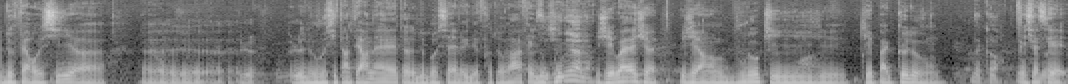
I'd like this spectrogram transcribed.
de faire aussi le, nouveau site internet, de bosser avec des photographes. C'est génial. J'ai ouais, un boulot qui n'est pas que de vendre. D'accord. Et ça, c'est,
